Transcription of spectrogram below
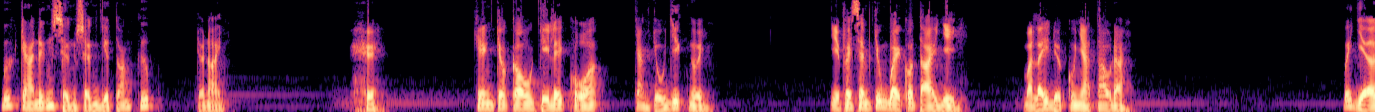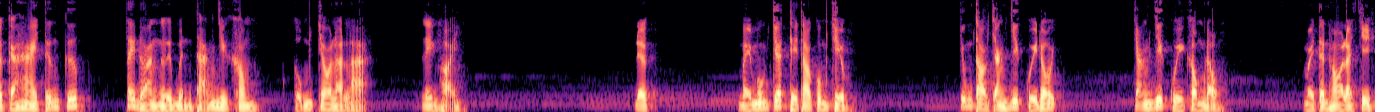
Bước ra đứng sừng sững giữa toán cướp Rồi nói Khen cho câu chị lấy của Chẳng chủ giết người. Vậy phải xem chúng bay có tài gì Mà lấy được của nhà tao đã. Bây giờ cả hai tướng cướp Thấy đoàn người bình thản như không, Cũng cho là lạ, liền hỏi. Được, Mày muốn chết thì tao cũng chịu. Chúng tao chẳng giết quỷ đối Chẳng giết quỷ không đầu. Mày tên họ là chi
